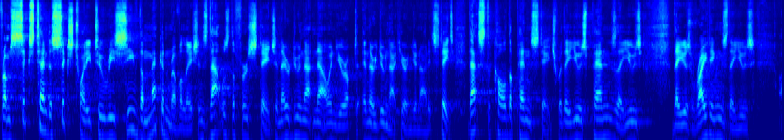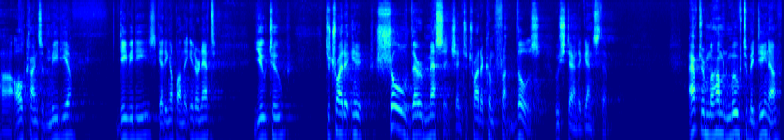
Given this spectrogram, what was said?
from 610 to 622 received the Meccan revelations. That was the first stage, and they're doing that now in Europe, and they're doing that here in the United States. That's the, called the pen stage, where they use pens, they use, they use writings, they use uh, all kinds of media, DVDs, getting up on the internet, YouTube, to try to show their message and to try to confront those who stand against them. After Muhammad moved to Medina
